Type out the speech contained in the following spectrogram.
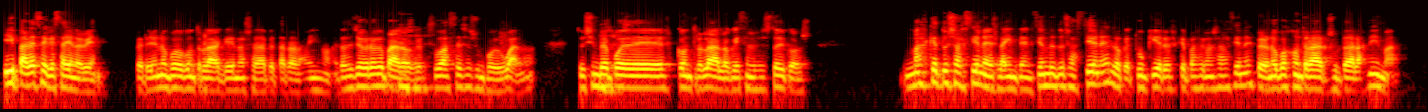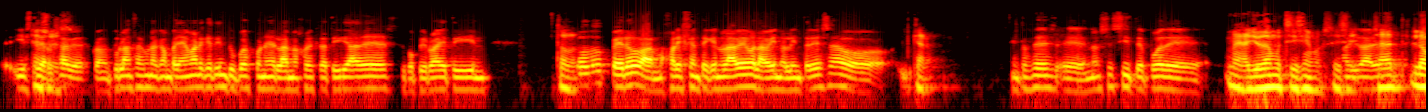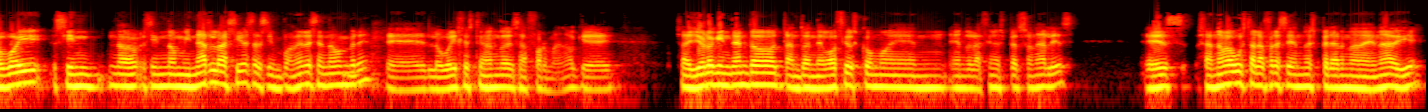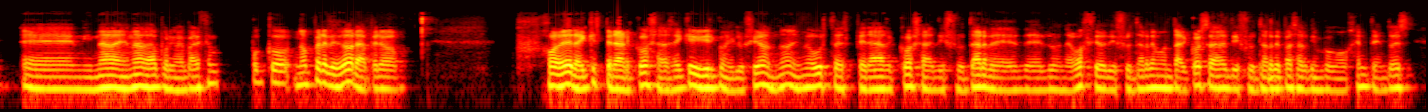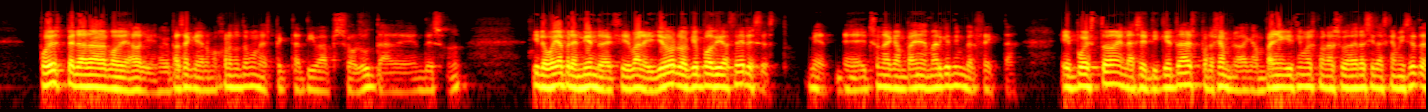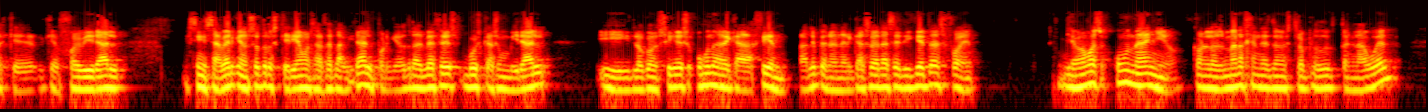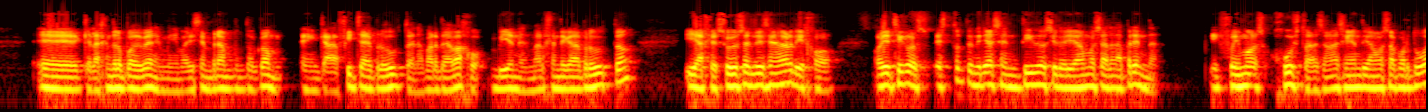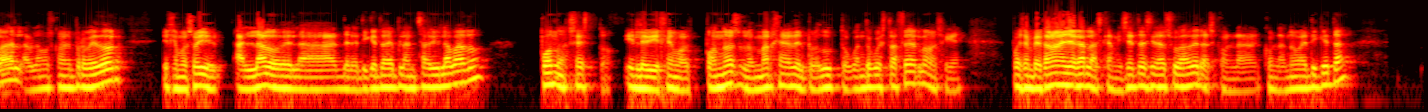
Y parece que está yendo bien, pero yo no puedo controlar que no se va a petar ahora mismo. Entonces yo creo que para lo que tú haces es un poco igual, ¿no? Tú siempre puedes controlar lo que dicen los estoicos, más que tus acciones, la intención de tus acciones, lo que tú quieres que pase con esas acciones, pero no puedes controlar el resultado de las mismas. Y esto Eso ya lo sabes. Es. Cuando tú lanzas una campaña de marketing, tú puedes poner las mejores creatividades, copywriting, todo. todo. pero a lo mejor hay gente que no la ve o la ve y no le interesa. O... Claro. Entonces, eh, no sé si te puede. Me ayuda muchísimo, sí, sí. O sea, lo voy, sin, no, sin nominarlo así, o sea, sin poner ese nombre, eh, lo voy gestionando de esa forma, ¿no? Que, o sea, yo lo que intento, tanto en negocios como en, en relaciones personales, es, o sea, no me gusta la frase de no esperar nada de nadie, eh, ni nada de nada, porque me parece un poco, no perdedora, pero joder, hay que esperar cosas, hay que vivir con ilusión, ¿no? A mí me gusta esperar cosas, disfrutar de, los negocios, disfrutar de montar cosas, disfrutar de pasar tiempo con gente. Entonces, puedo esperar algo de alguien. Lo que pasa es que a lo mejor no tengo una expectativa absoluta de, de eso, ¿no? Y lo voy aprendiendo, a decir, vale, yo lo que he podido hacer es esto. Bien, he hecho una campaña de marketing perfecta. He puesto en las etiquetas, por ejemplo, la campaña que hicimos con las sudaderas y las camisetas, que, que fue viral sin saber que nosotros queríamos hacerla viral, porque otras veces buscas un viral y lo consigues una de cada 100, ¿vale? Pero en el caso de las etiquetas fue, llevamos un año con los márgenes de nuestro producto en la web, eh, que la gente lo puede ver en minimalismbrand.com, en cada ficha de producto, en la parte de abajo, viene el margen de cada producto, y a Jesús, el diseñador, dijo, oye chicos, esto tendría sentido si lo llevamos a la prenda. Y fuimos justo a la semana siguiente, íbamos a Portugal, hablamos con el proveedor, dijimos, oye, al lado de la, de la etiqueta de planchado y lavado, ponnos esto. Y le dijimos, ponnos los márgenes del producto, cuánto cuesta hacerlo, así que. Pues empezaron a llegar las camisetas y las sudaderas con la, con la nueva etiqueta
